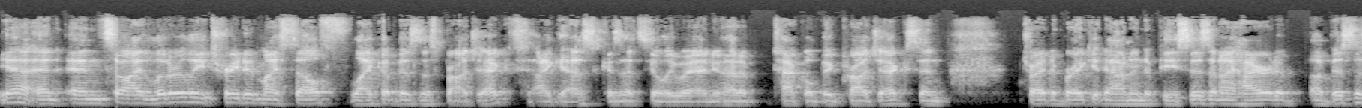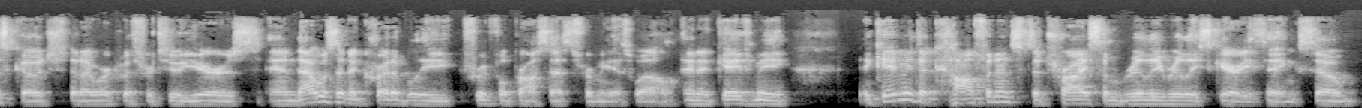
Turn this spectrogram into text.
yeah, and and so I literally treated myself like a business project, I guess, because that's the only way I knew how to tackle big projects and tried to break it down into pieces. And I hired a, a business coach that I worked with for two years, and that was an incredibly fruitful process for me as well. And it gave me it gave me the confidence to try some really really scary things. So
